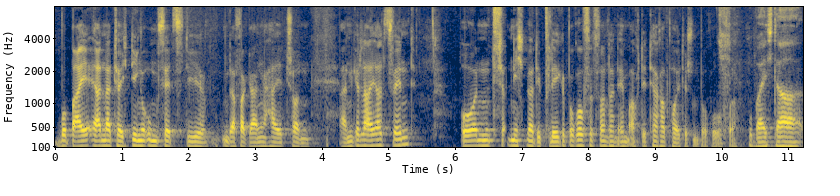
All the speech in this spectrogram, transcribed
wobei er natürlich Dinge umsetzt, die in der Vergangenheit schon angeleiert sind. Und nicht nur die Pflegeberufe, sondern eben auch die therapeutischen Berufe. Wobei ich da,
